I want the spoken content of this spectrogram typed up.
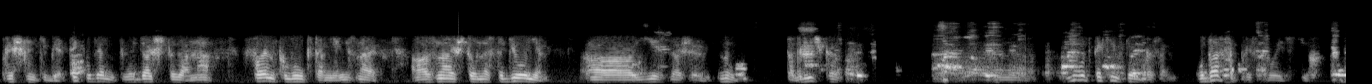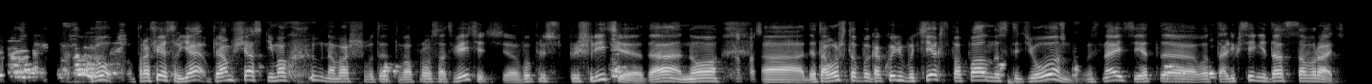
пришлю тебе, ты куда-нибудь вот дальше туда, на фэн-клуб, там, я не знаю, а знаю, что на стадионе а, есть даже, ну, табличка. Ну, вот каким-то образом удастся присвоить стих? Ну, профессор, я прямо сейчас не могу на ваш вот этот вопрос ответить. Вы пришлите, да, но ну, а, для того, чтобы какой-нибудь текст попал на стадион, вы знаете, это вот Алексей не даст соврать.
